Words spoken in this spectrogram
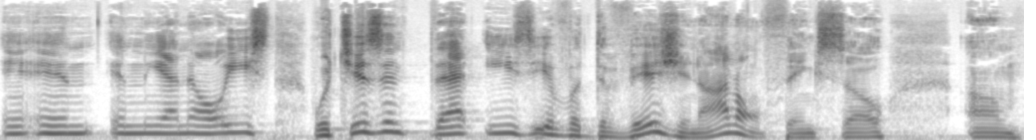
in in, in the NL East, which isn't that easy of a division. I don't think so. Um,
